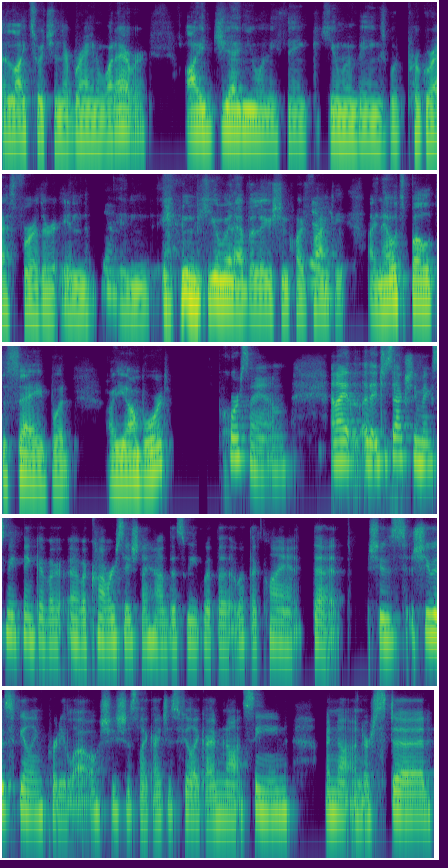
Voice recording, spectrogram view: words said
a light switch in their brain or whatever I genuinely think human beings would progress further in the Yeah. in in human evolution. Quite Yeah. frankly, I know it's bold to say, but are you on board? Of course I am. And I it just actually makes me think of a, of a conversation I had this week with the with a client that she was she was feeling pretty low. She's just like, I just feel like I'm not seen, I'm not understood.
